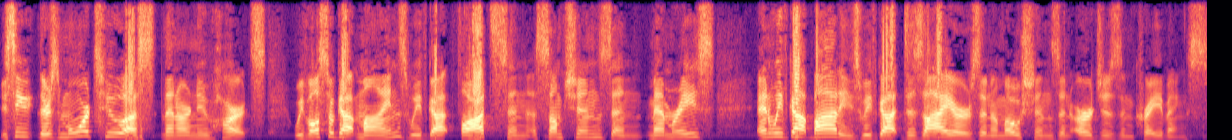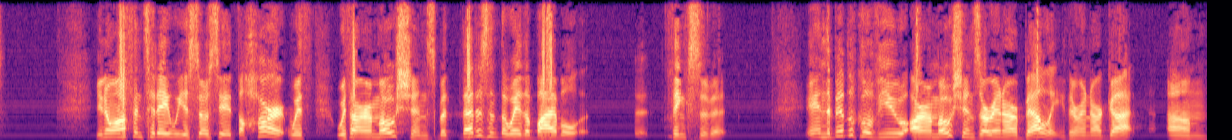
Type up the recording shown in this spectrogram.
You see, there's more to us than our new hearts. We've also got minds, we've got thoughts and assumptions and memories, and we've got bodies, we've got desires and emotions and urges and cravings. You know, often today we associate the heart with, with our emotions, but that isn't the way the Bible thinks of it. In the biblical view, our emotions are in our belly, they're in our gut. Um,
